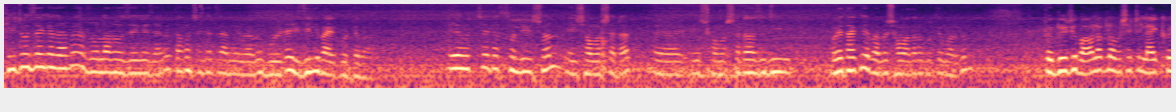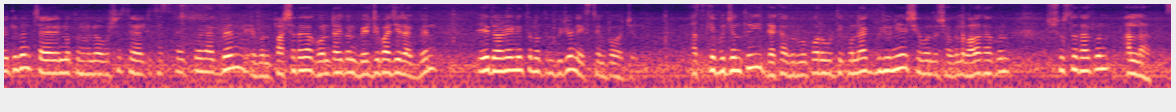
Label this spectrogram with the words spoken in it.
ফিটও জেগে যাবে রোলারও জেগে যাবে। তখন সেক্ষেত্রে আমি এভাবে বইটা ইজিলি বাইর করতে পারব। এই হচ্ছে এটা সলিউশন এই সমস্যাটার। এই সমস্যাটা যদি হয়ে থাকে, এভাবে সমাধান করতে পারবেন। তো ভিডিওটি ভালো লাগলে অবশ্যই একটি লাইক করে দেবেন। চ্যানেলে নতুন হলে অবশ্যই চ্যানেলটি সাবস্ক্রাইব করে রাখবেন এবং পাশে থাকা ঘণ্টা এখন বেলটি বাজিয়ে রাখবেন। এই ধরনের নিত্য নতুন ভিডিও নেক্সট টাইম পাওয়ার জন্য। আজকে পর্যন্তই দেখা করব পরবর্তী কোনো এক ভিডিও নিয়ে। সে পর্যন্ত সকলে ভালো থাকুন, সুস্থ থাকুন। আল্লাহ হাফিজ।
